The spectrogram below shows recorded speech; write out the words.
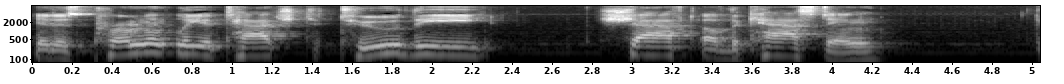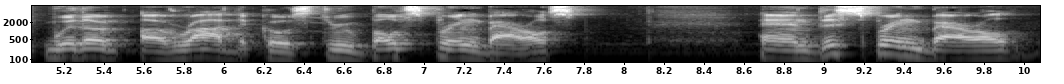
It is permanently attached to the shaft of the casting with a, a, rod that goes through both spring barrels. And this spring barrel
